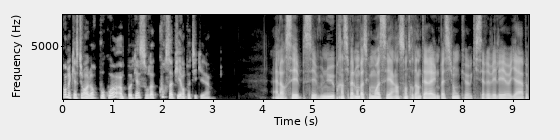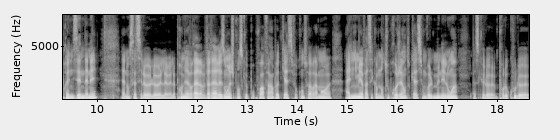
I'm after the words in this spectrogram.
Première question alors, pourquoi un podcast sur la course à pied en particulier? Alors c'est venu principalement parce que moi c'est un centre d'intérêt, une passion qui s'est révélée euh, il y a à peu près une dizaine d'années. Et donc ça c'est le, la première vraie, vraie, raison et je pense que pour pouvoir faire un podcast il faut qu'on soit vraiment euh, animé. Enfin c'est comme dans tout projet en tout cas si on veut le mener loin parce que le, pour le coup le,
